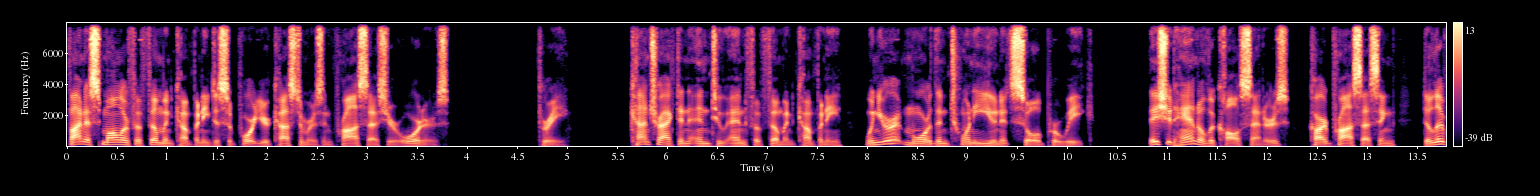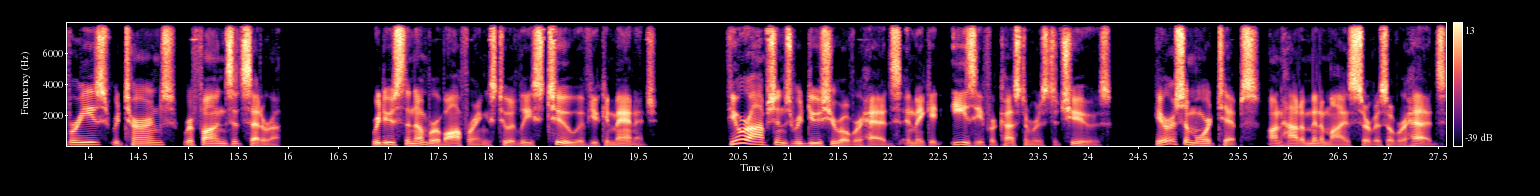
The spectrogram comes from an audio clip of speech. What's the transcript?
Find a smaller fulfillment company to support your customers and process your orders. 3. Contract an end to end fulfillment company when you're at more than 20 units sold per week. They should handle the call centers, card processing, deliveries, returns, refunds, etc. Reduce the number of offerings to at least two if you can manage. Fewer options reduce your overheads and make it easy for customers to choose. Here are some more tips on how to minimize service overheads.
